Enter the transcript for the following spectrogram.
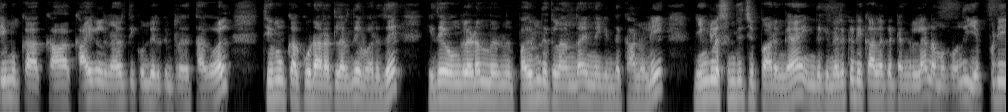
திமுக கா காய்கள் நகர்த்தி கொண்டு இருக்கின்ற தகவல் திமுக கூடாரத்துல இருந்தே வருது. இதை உங்களிடம் இருந்து பகிர்ந்துக்கலாம் தான் இன்னைக்கு இந்த காணொலி நீங்களும் சிந்திச்சு பாருங்க. இந்த நெருக்கடி காலகட்டங்களில் நமக்கு வந்து எப்படி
